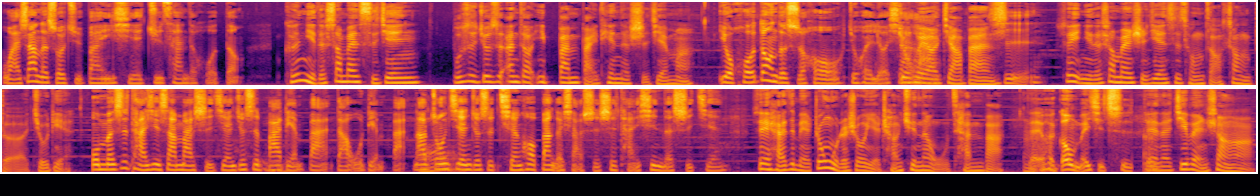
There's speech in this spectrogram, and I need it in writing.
晚上的时候举办一些聚餐的活动。可是你的上班时间？不是，就是按照一般白天的时间吗？有活动的时候就会留下，就会要加班。是，所以你的上班时间是从早上的九点。我们是弹性上班时间，就是八点半到五点半，那中间就是前后半个小时是弹性的时间。所以孩子们中午的时候也常去那午餐吧？对，会跟我们一起吃。对，那基本上啊。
